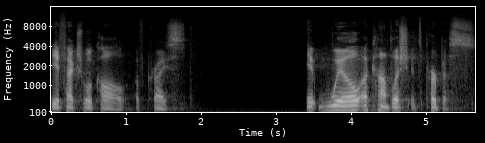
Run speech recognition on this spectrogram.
the effectual call of Christ. It will accomplish its purpose.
